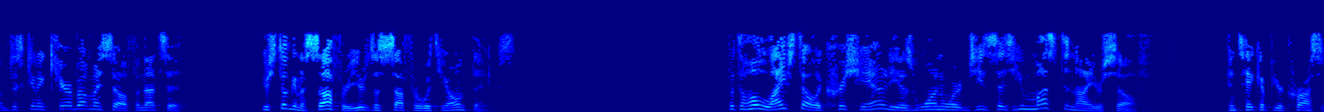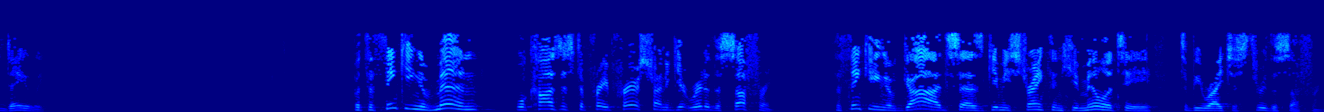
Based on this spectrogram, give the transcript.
I'm just going to care about myself, and that's it. You're still going to suffer. You're just suffer with your own things. But the whole lifestyle of Christianity is one where Jesus says you must deny yourself. and take up your cross daily. But the thinking of men will cause us to pray prayers trying to get rid of the suffering. The thinking of God says, Give me strength and humility to be righteous through the suffering.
